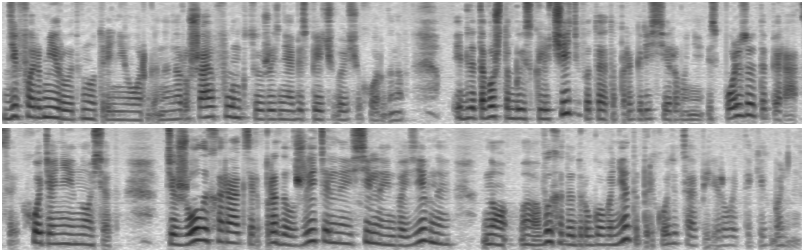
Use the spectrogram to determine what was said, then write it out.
деформирует внутренние органы, нарушая функцию жизнеобеспечивающих органов. И для того, чтобы исключить вот это прогрессирование, используют операции. Хоть они и носят тяжелый характер, продолжительные, сильно инвазивные, но а, выхода другого нет, и приходится оперировать таких больных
